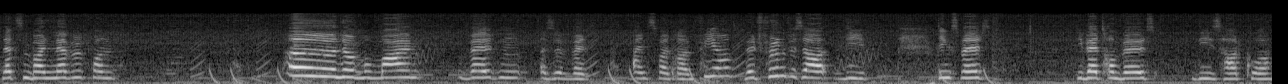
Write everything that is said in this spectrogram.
Letzten beiden Level von äh, einer normalen Welten, also Welt 1, 2, 3 und 4. Welt 5 ist ja die Dingswelt, die Weltraumwelt, die ist Hardcore.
